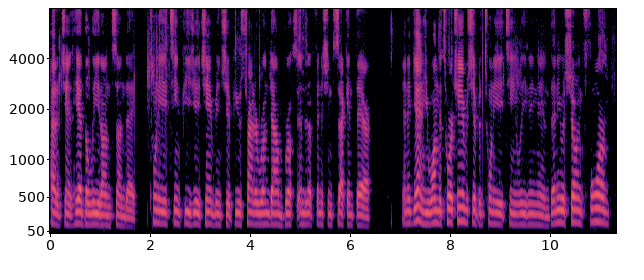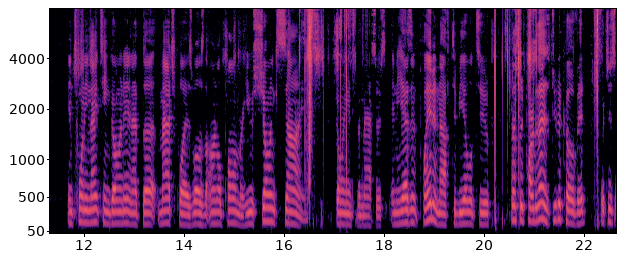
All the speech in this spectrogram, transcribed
Had a chance. He had the lead on Sunday. 2018 PGA Championship. He was trying to run down Brooks. Ended up finishing second there. And again, he won the Tour Championship in 2018 leading in. Then he was showing form in 2019 going in at the match play as well as the Arnold Palmer. He was showing signs going into the Masters, and he hasn't played enough to be able to especially part of that is due to COVID, which is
